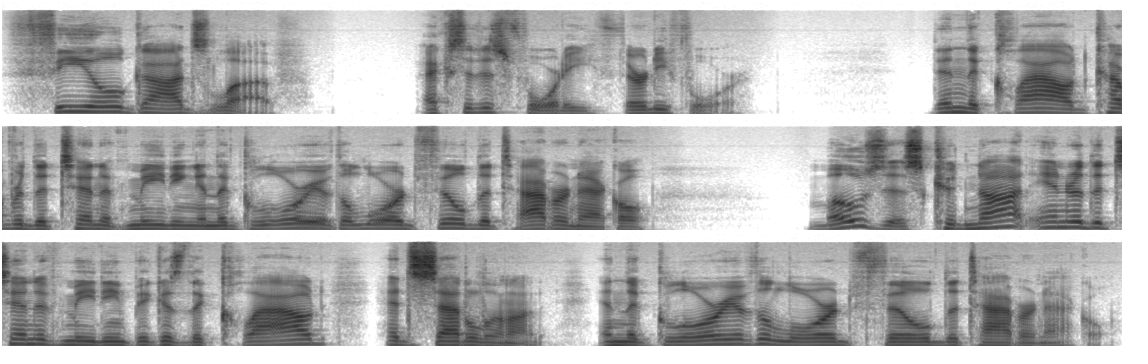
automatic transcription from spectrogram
feel God's love. Exodus 40, 34. Then the cloud covered the tent of meeting, and the glory of the Lord filled the tabernacle. Moses could not enter the tent of meeting because the cloud had settled on it, and the glory of the Lord filled the tabernacle.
